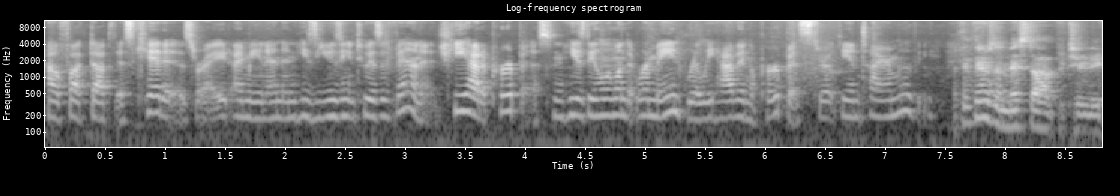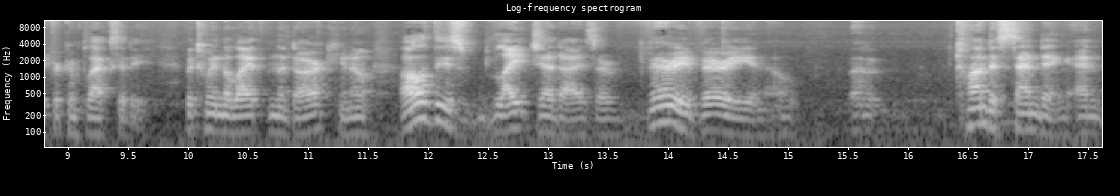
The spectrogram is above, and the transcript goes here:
how fucked up this kid is, right? I mean, and then he's using it to his advantage. He had a purpose, and he's the only one that remained really having a purpose throughout the entire movie. I think there's a missed opportunity for complexity between the light and the dark. You know, all of these light Jedi's are very, very, you know, uh, condescending and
